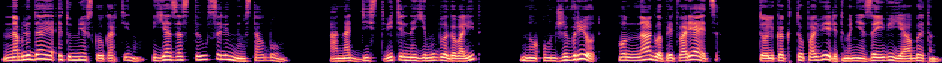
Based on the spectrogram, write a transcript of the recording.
Наблюдая эту мерзкую картину, я застыл соляным столбом. Она действительно ему благоволит? Но он же врет, он нагло притворяется. Только кто поверит мне, заяви я об этом.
